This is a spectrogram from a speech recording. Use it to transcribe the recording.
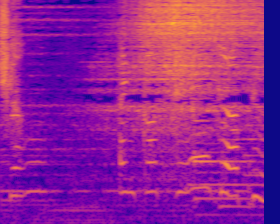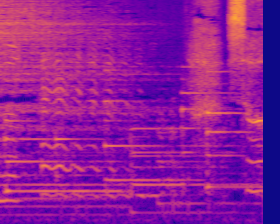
trắng. Anh có thể gặp được em. Sao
